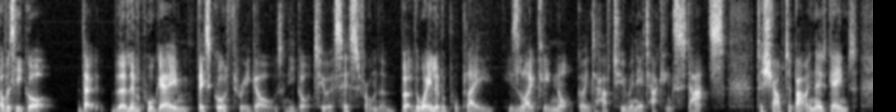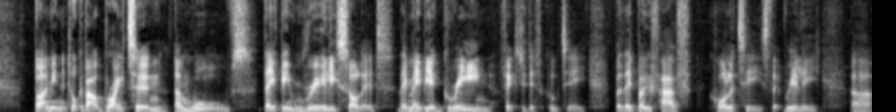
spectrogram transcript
obviously, got that the Liverpool game. They scored three goals and he got two assists from them. But the way Liverpool play, he's likely not going to have too many attacking stats to shout about in those games. But I mean, talk about Brighton and Wolves. They've been really solid. They may be a green fixture difficulty, but they both have qualities that really, uh,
